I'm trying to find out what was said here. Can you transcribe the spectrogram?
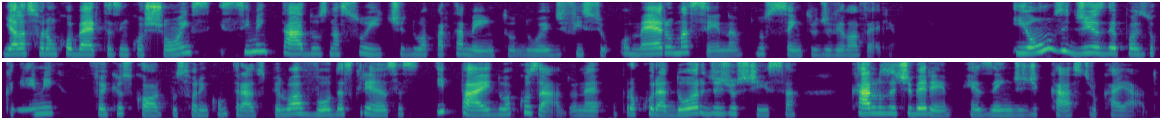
e elas foram cobertas em colchões e cimentados na suíte do apartamento do edifício Homero Macena, no centro de Vila Velha. E 11 dias depois do crime foi que os corpos foram encontrados pelo avô das crianças e pai do acusado, né, o procurador de justiça Carlos Etiberê Rezende de Castro Caiado.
